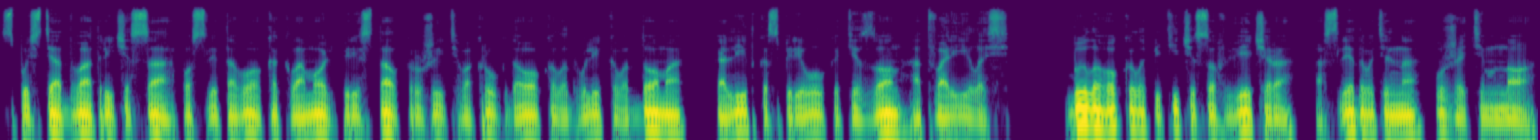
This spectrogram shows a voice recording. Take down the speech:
Спустя два-три часа после того, как Ламоль перестал кружить вокруг да около двуликого дома, калитка с переулка Тизон отворилась. Было около пяти часов вечера, а следовательно, уже темно.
